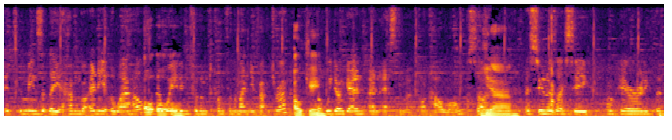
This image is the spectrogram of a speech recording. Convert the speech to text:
it, it means that they haven't got any at the warehouse. Oh, they're oh, waiting oh. for them to come from the manufacturer. Okay. But we don't get an, an estimate on how long. So Yeah. as soon as I see or hear or anything,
